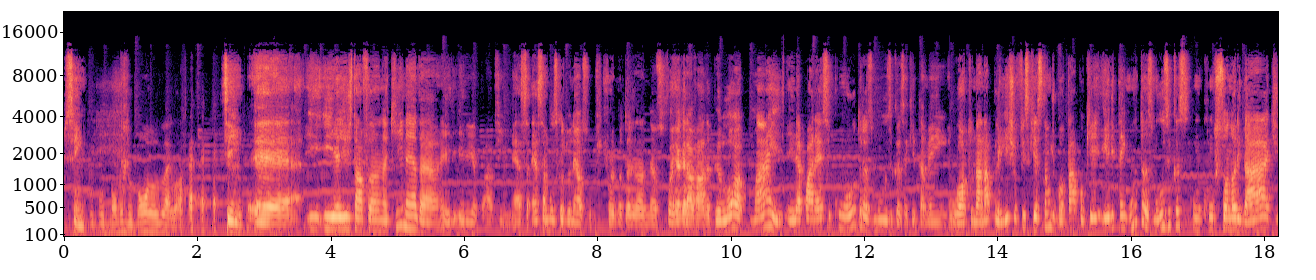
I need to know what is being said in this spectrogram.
Sim. O, nome do dono do negócio. Sim, é, e, e, a gente estava falando aqui, né, da, ele, ele, enfim, essa, essa música do Nelson, que foi motorizada do Nelson, foi regravada pelo Otto, mas ele aparece com outras músicas aqui também, o Otto na, na playlist, eu fiz questão de botar porque ele tem muitas músicas com, com sonoridade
